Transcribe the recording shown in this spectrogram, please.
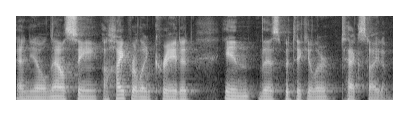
and you'll now see a hyperlink created in this particular text item.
